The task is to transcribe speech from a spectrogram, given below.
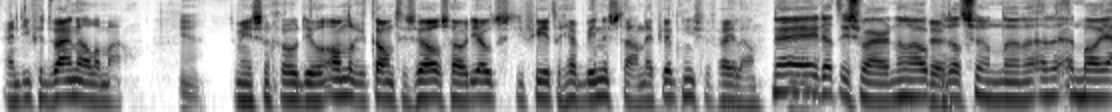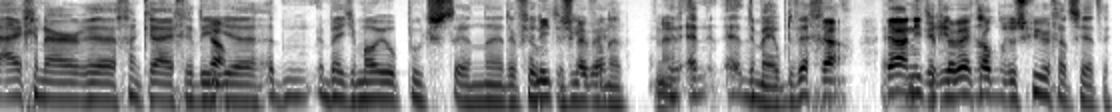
En die verdwijnen allemaal. Ja. Tenminste, een groot deel. Aan de andere kant is wel zo, die auto's die 40 jaar binnen staan, heb je ook niet zoveel aan. Nee, dat is waar. Dan hoop je Ja. dat ze een, een, een mooie eigenaar eh, gaan krijgen die Ja. eh, het een beetje mooi oppoetst en eh, er veel niet te plezier ver van weg. hebben. En, en, en ermee op de weg Ja. gaat. Ja, En niet te ver weg. een andere schuur gaat zetten.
